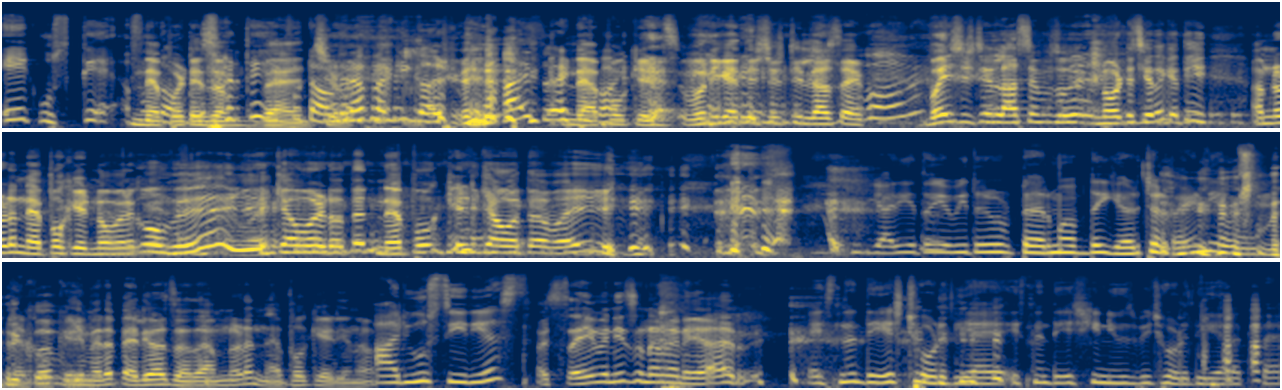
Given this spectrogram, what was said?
एक उसके चोद। फोटोग्राफर की गर्लफ्रेंड नेपो किड्स वो नहीं कहती सृष्टि लास्ट टाइम भाई सृष्टि लास्ट टाइम नोटिस किया था कहती I am not a nepo kid no मैंने कहा वे ये क्या वर्ड होता है? नेपो किड क्या होता है भाई? यार ये तो ये भी तो टर्म ऑफ़ द ईयर चल रहा है इंडिया में। मेरे को ये मैंने पहली बार सुना था। I am not a nepo kid you know are you serious सही में नहीं सुना मैंने यार। इसने देश छोड़ दिया है। इसने देश की न्यूज़ भी छोड़ दी है लगता है।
